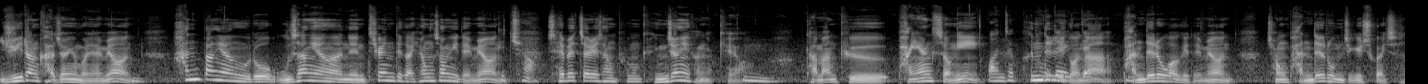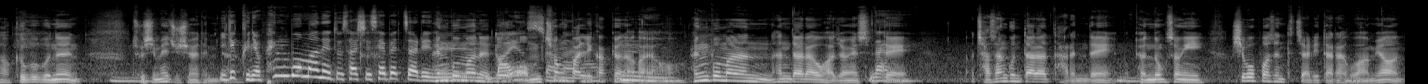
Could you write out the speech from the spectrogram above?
유일한 가정이 뭐냐면 한 방향으로 우상향하는 트렌드가 형성이 되면. 세 배짜리 상품은 굉장히 강력해요. 음. 다만 그 방향성이 흔들리거나. 반대로 가게 되면 정반대로 움직일 수가 있어서 그 부분은 조심해 주셔야 됩니다. 음. 이게 그냥 횡보만 해도 사실 세 배짜리는 횡보만 해도 마이너스잖아요. 엄청 빨리 깎여 나가요. 횡보만 한다라고 가정했을 네. 때 자산군 따라 다른데 뭐 변동성이 15%짜리다라고 하면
